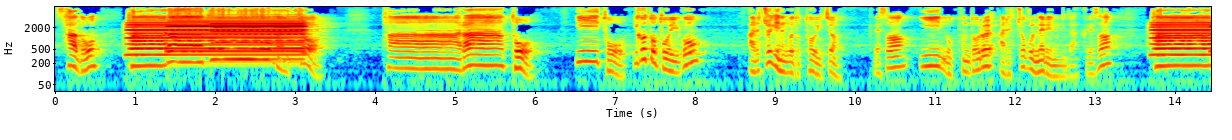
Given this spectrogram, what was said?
사도, 파라도가 있죠? 파라도, 이 도, 이것도 도이고 아래쪽에 있는 것도 도이죠. 그래서 이 높은 도를 아래쪽으로 내립니다. 그래서 파라도,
